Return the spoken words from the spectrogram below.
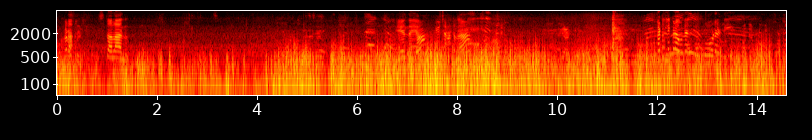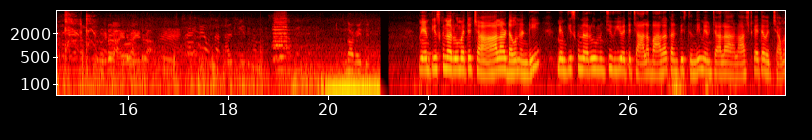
ఇక్కడ స్థలాలు ఏందయ్యా ఫ్యూచర్ ఉంటుందా కట్టలు ఇక్కడ ఉన్నాయి చూడండి ఇందాకైతే మేము తీసుకున్న రూమ్ అయితే చాలా డౌన్ అండి. మేము తీసుకున్న రూమ్ నుంచి వ్యూ అయితే చాలా బాగా కనిపిస్తుంది. మేము చాలా లాస్ట్కి అయితే వచ్చాము.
